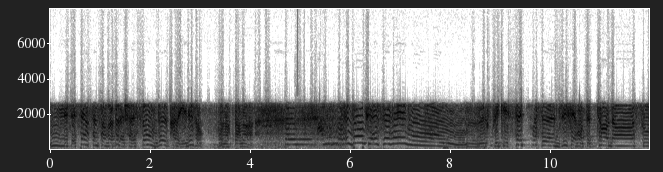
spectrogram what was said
nécessaires, ça ne changera pas la façon de travailler des gens. On en reparlera. Donc, je vais vous expliquer sept différentes tendances ou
